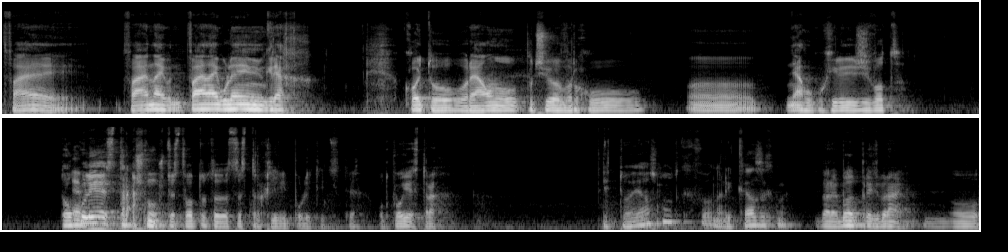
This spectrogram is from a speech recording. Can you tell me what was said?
Това е, това е, най, това е най-големият ми грях, който реално почива върху а, няколко хиляди живота. Толкова ли е страшно обществото да са страхливи политиците? От ги е страх? Е, то е ясно от какво, нали, казахме. Да не бъдат преизбрани. Но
